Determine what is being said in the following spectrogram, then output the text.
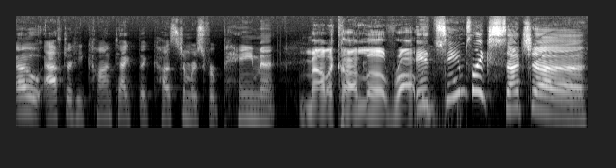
Oh, after he contacted the customers for payment. Malachi Love Robbins. It seems like such a.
